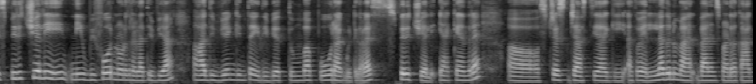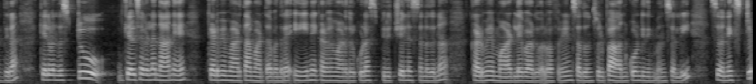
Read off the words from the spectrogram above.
ಈ ಸ್ಪಿರಿಚುಯಲಿ ನೀವು ಬಿಫೋರ್ ನೋಡಿದ್ರಲ್ಲ ದಿವ್ಯ, ಆ ದಿವ್ಯಂಗಿಂತ ಈ ದಿವ್ಯ ತುಂಬ ಪೂರ್ ಆಗಿಬಿಟ್ಟಿದ್ದಾಳೆ ಸ್ಪಿರಿಚುಯಲಿ ಯಾಕೆ ಅಂದರೆ ಸ್ಟ್ರೆಸ್ ಜಾಸ್ತಿಯಾಗಿ ಅಥವಾ ಎಲ್ಲದನ್ನು ಬ್ಯಾಲೆನ್ಸ್ ಮಾಡೋದಕ್ಕಾಗ್ದಿರ? ಕೆಲವೊಂದಷ್ಟು ಕೆಲಸಗಳನ್ನ ನಾನೇ ಕಡಿಮೆ ಮಾಡ್ತಾ ಮಾಡ್ತಾ ಬಂದರೆ ಏನೇ ಕಡಿಮೆ ಮಾಡಿದ್ರು ಕೂಡ ಸ್ಪಿರಿಚುವಲ್ನೆಸ್ ಅನ್ನೋದನ್ನು ಕಡಿಮೆ ಮಾಡಲೇಬಾರ್ದು ಅಲ್ವಾ ಫ್ರೆಂಡ್ಸ್ ಅದೊಂದು ಸ್ವಲ್ಪ ಅಂದ್ಕೊಂಡಿದ್ದೀನಿ ಮನಸ್ಸಲ್ಲಿ ಸೊ ನೆಕ್ಸ್ಟ್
